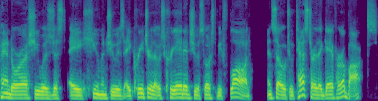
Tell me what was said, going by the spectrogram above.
Pandora, she was just a human. She was a creature that was created. She was supposed to be flawed. And so to test her, they gave her a box,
